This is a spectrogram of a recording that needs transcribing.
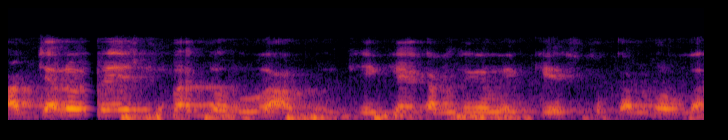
अब चलो वेस्ट हुआ तो हुआ। ठीक है कम से कम एक केस तो कम होगा।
